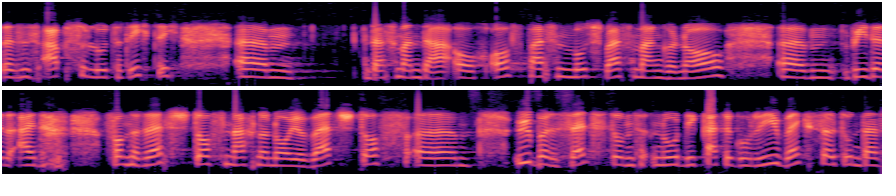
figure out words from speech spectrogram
das ist absolut richtig. Ähm, dass man da auch aufpassen muss, was man genau ähm, wieder ein, von Reststoff nach einem neuen Wertstoff äh, übersetzt und nur die Kategorie wechselt und dass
